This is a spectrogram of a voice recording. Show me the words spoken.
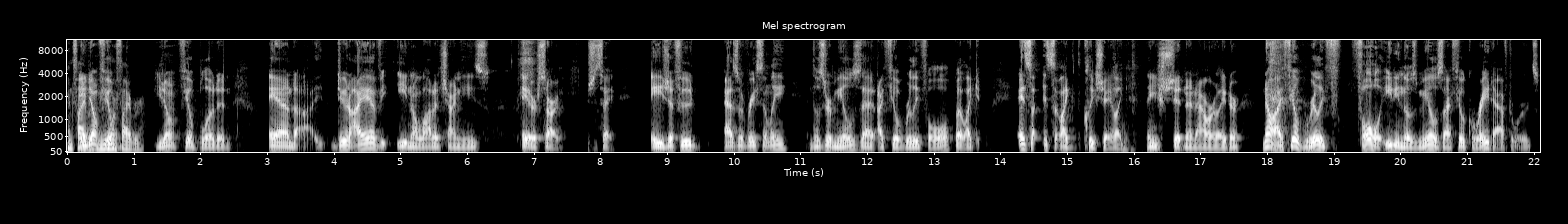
and fiber. don't You feel- more fiber. You don't feel bloated. And I, dude, I have eaten a lot of Chinese, eh, or sorry, I should say Asia food as of recently. And those are meals that I feel really full, but like it's it's like cliche, like then you shit in an hour later. No, I feel really f- full eating those meals. I feel great afterwards.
